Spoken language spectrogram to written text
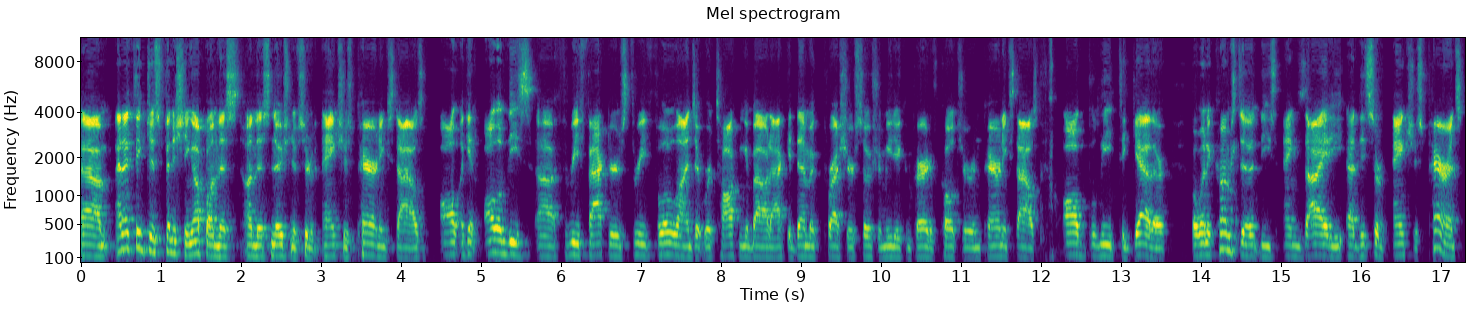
Um, and I think just finishing up on this on this notion of sort of anxious parenting styles, all again, all of these uh, three factors, three flow lines that we're talking about: academic pressure, social media, comparative culture, and parenting styles, all bleed together. But when it comes to these anxiety, uh, these sort of anxious parents,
